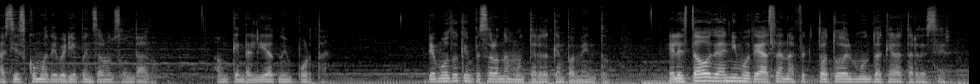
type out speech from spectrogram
Así es como debería pensar un soldado, aunque en realidad no importa. De modo que empezaron a montar el campamento. El estado de ánimo de Aslan afectó a todo el mundo aquel atardecer.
